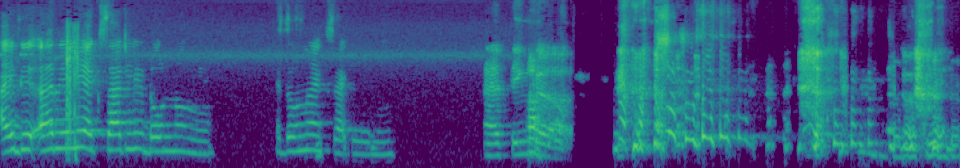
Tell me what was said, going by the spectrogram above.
I, I really exactly don't know me. I don't know exactly me. I think uh, So that's way to,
